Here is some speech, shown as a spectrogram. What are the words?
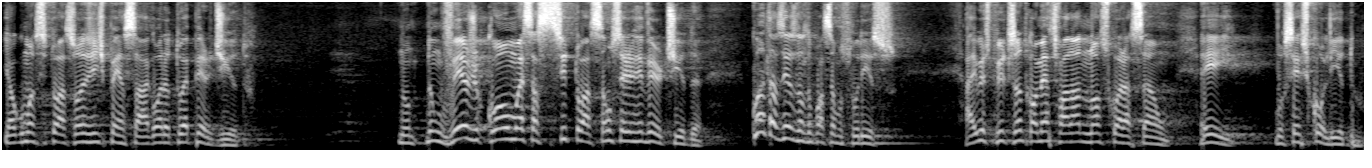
Em algumas situações a gente pensar, agora eu estou é perdido. Não, não vejo como essa situação seja revertida. Quantas vezes nós não passamos por isso? Aí o Espírito Santo começa a falar no nosso coração: Ei, você é escolhido.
